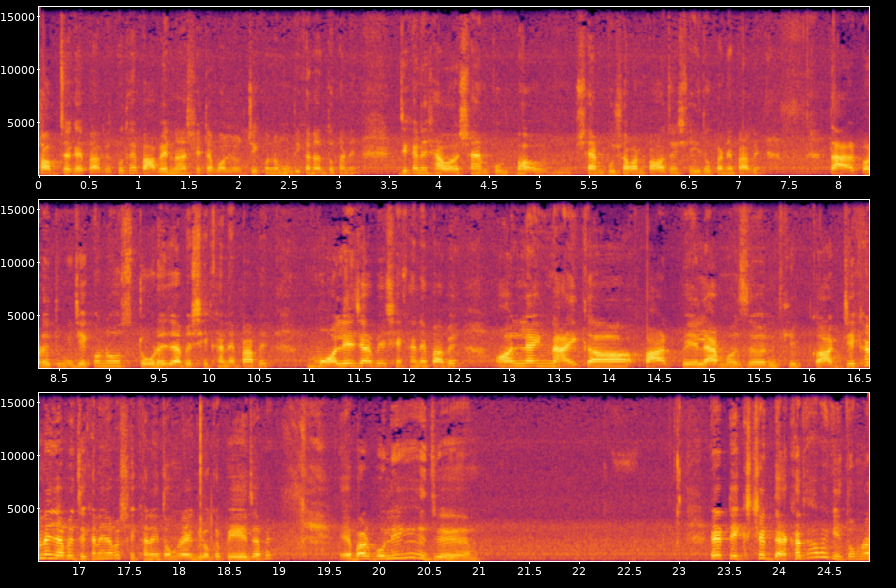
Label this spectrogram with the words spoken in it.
সব জায়গায় পাবে। কোথায় পাবে না সেটা বলো। যে কোনো মুদিখানার দোকানে। যেখানে শ্যাম্পু শ্যাম্পু সাবান পাওয়া যায়, সেই দোকানে পাবে। তারপরে তুমি যে কোনো স্টোরে যাবে, সেখানে পাবে। মলে যাবে, সেখানে পাবে। অনলাইন নাইকা পার্পেল অ্যামাজন ফ্লিপকার্ট যেখানে যাবে যেখানে যাবে, সেখানেই তোমরা এগুলোকে পেয়ে যাবে। এবার বলি যে, এটা টেক্সচার দেখাতে হবে কি? তোমরা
